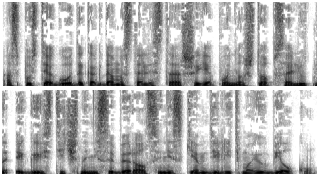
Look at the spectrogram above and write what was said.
А спустя годы, когда мы стали старше, я понял, что абсолютно эгоистично не собирался ни с кем делить мою белку.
